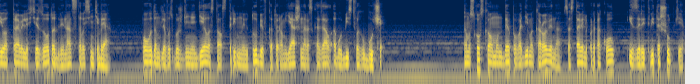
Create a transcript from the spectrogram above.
Его отправили в СИЗО до 12 сентября. Поводом для возбуждения дела стал стрим на ютубе, в котором Яшин рассказал об убийствах в Буче. На московского мундепа Вадима Коровина составили протокол из-за ретвита шутки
